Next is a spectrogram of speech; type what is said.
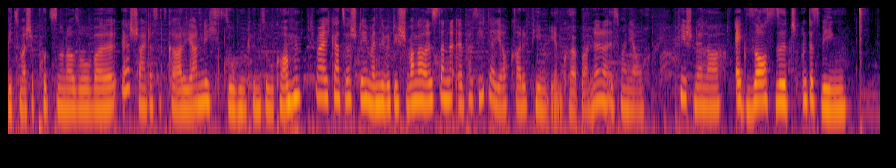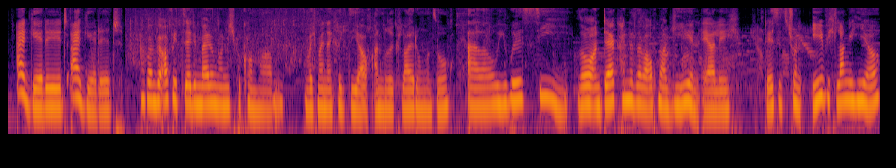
wie zum Beispiel putzen oder so, weil er scheint das jetzt gerade ja nicht so gut hinzubekommen. Ich meine, ich kann es verstehen, wenn sie wirklich schwanger ist, dann äh, passiert da ja auch gerade viel mit ihrem Körper, ne? Da ist man ja auch viel schneller exhausted und deswegen I get it, I get it. Auch wenn wir offiziell die Meldung noch nicht bekommen haben. Aber ich meine, dann kriegt sie ja auch andere Kleidung und so. Aber we will see. So, und der kann jetzt aber auch mal gehen, ehrlich. Der ist jetzt schon ewig lange hier.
